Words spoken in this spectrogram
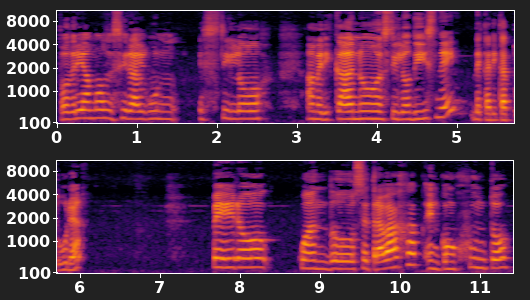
podríamos decir, algún estilo americano, estilo Disney, de caricatura, pero cuando se trabaja en conjunto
